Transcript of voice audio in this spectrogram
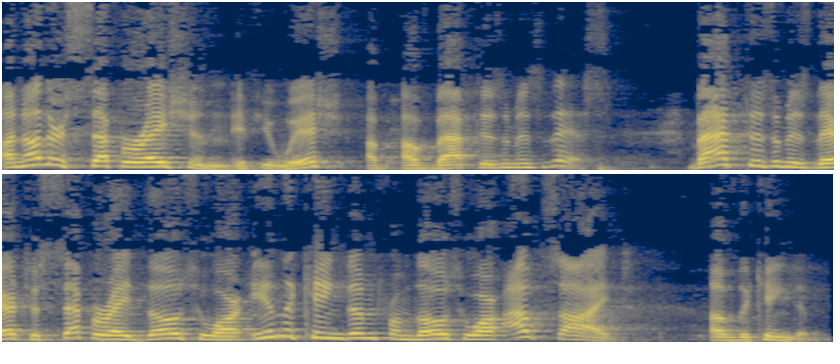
Another separation, if you wish, of, of, baptism is this. Baptism is there to separate those who are in the kingdom from those who are outside of the kingdom.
